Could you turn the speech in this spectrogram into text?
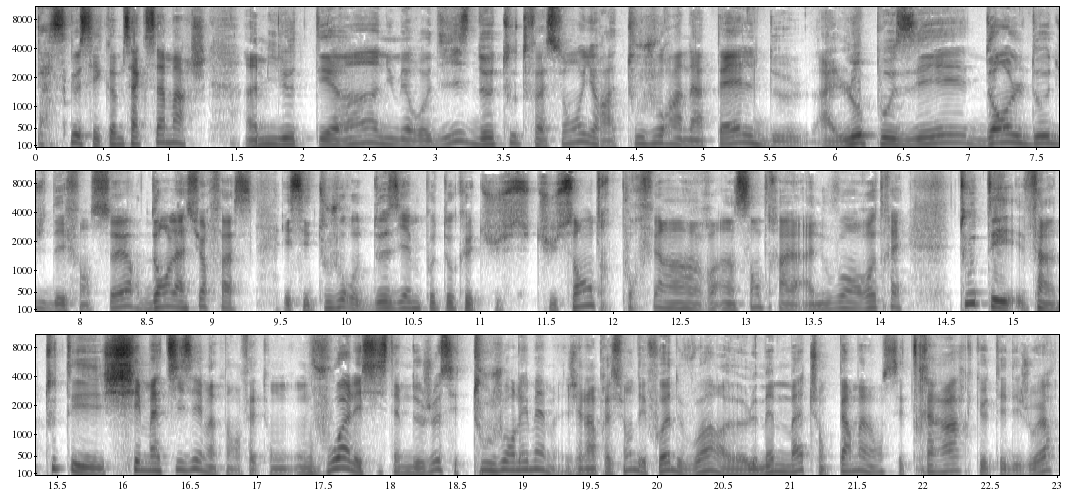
Parce que c'est comme ça que ça marche. Un milieu de terrain, numéro 10, de toute façon, il y aura toujours un appel de, à l'opposé, dans le dos du défenseur, dans la surface. Et c'est toujours au deuxième poteau que tu, tu centres pour faire un, un centre à, nouveau en retrait. Tout est, enfin, tout est schématisé maintenant en fait. On, voit les systèmes de jeu, c'est toujours les mêmes. J'ai l'impression des fois de voir euh, le même match en permanence. C'est très rare que tu aies des joueurs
